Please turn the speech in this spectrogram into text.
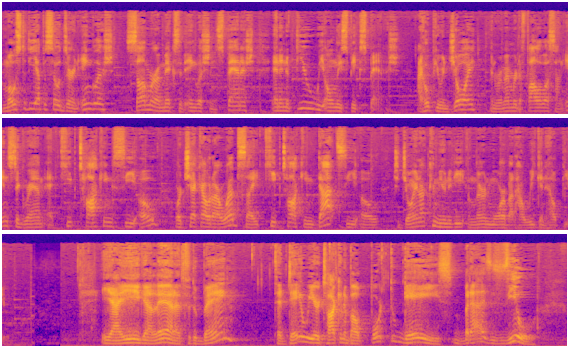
Most of the episodes are in English, some are a mix of English and Spanish, and in a few we only speak Spanish. I hope you enjoy, and remember to follow us on Instagram at KeepTalkingCO or check out our website, keeptalking.co, to join our community and learn more about how we can help you. E aí, galera, tudo bem? Today we are talking about Português, Brasil,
